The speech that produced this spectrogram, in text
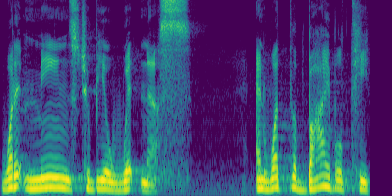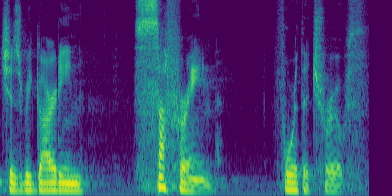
what it means to be a witness and what the Bible teaches regarding suffering for the truth.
